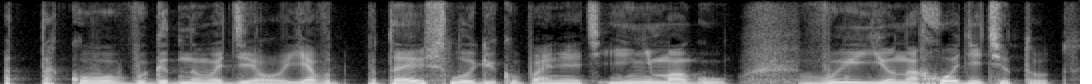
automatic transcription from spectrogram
от такого выгодного дела? Я вот пытаюсь логику понять и не могу. Вы ее находите тут?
